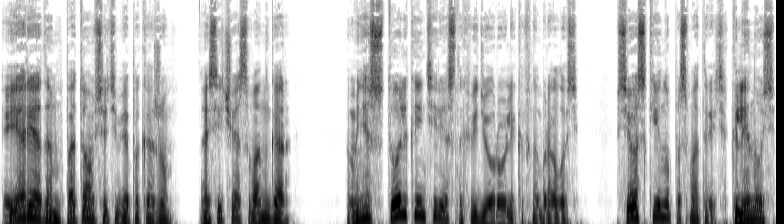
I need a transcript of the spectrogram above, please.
«Я рядом, потом все тебе покажу. А сейчас в ангар. У меня столько интересных видеороликов набралось. Все скину посмотреть, клянусь».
